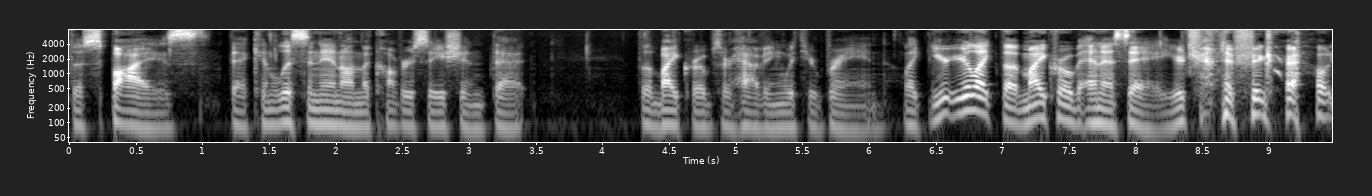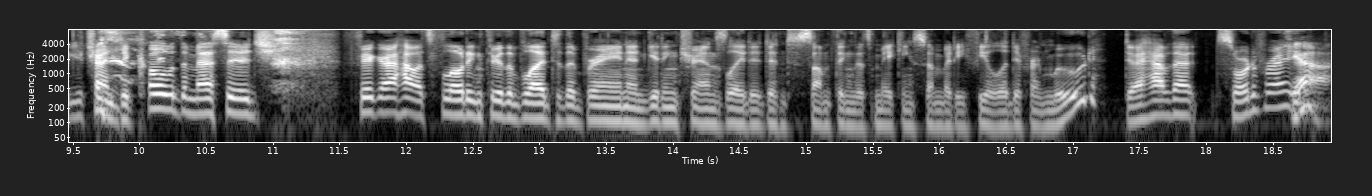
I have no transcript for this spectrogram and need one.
the spies that can listen in on the conversation that the microbes are having with your brain. Like you're you're like the microbe NSA. You're trying to figure out. You're trying to decode the message, figure out how it's floating through the blood to the brain and getting translated into something that's making somebody feel a different mood. Do I have that sort of right? Yeah.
